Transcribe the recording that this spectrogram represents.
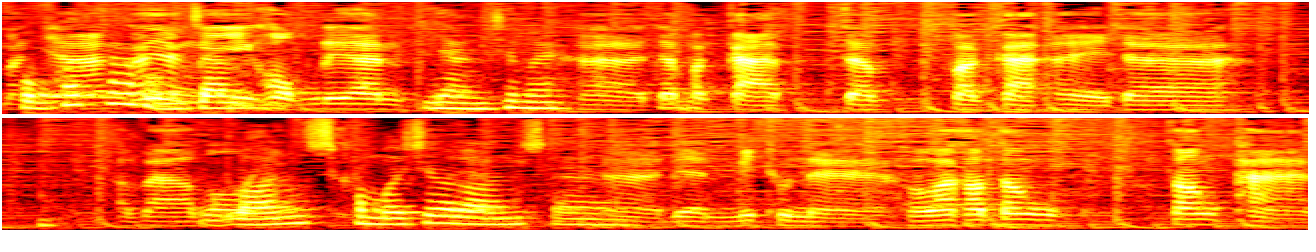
มันผมยังคาดก็ผมยังจำมีอีกหกเดือน ยังใช่ไหมอ่าจะประกาศจะประกาศเออจะ available launch commercial launch อ่าอ่าเดือนมิถุนาเพราะว่าเขาต้องต้องผ่าน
